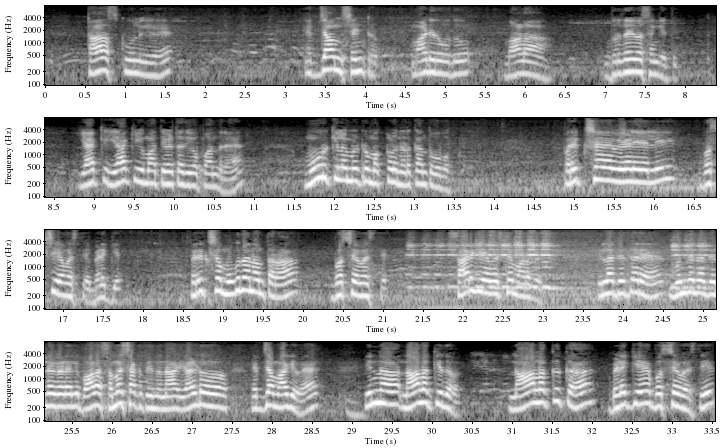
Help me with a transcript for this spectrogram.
ತಾ ಸ್ಕೂಲ್ಗೆ ಎಕ್ಸಾಮ್ ಸೆಂಟ್ರ್ ಮಾಡಿರುವುದು ಭಾಳ ದುರ್ದೈವ ಸಂಗತಿ. ಯಾಕೆ ಯಾಕೆ ಈ ಮಾತು ಹೇಳ್ತಾ ಇದೀವಪ್ಪ ಅಂದರೆ ಮೂರು ಕಿಲೋಮೀಟ್ರ್ ಮಕ್ಕಳು ನಡ್ಕೊಂತ ಹೋಗ್ಬೇಕು. ಪರೀಕ್ಷೆ ವೇಳೆಯಲ್ಲಿ ಬಸ್ ವ್ಯವಸ್ಥೆ ಬೆಳಗ್ಗೆ. ಪರೀಕ್ಷೆ ಮುಗಿದ ನಂತರ ಬಸ್ ವ್ಯವಸ್ಥೆ. ಸಾರಿಗೆ ವ್ಯವಸ್ಥೆ ಮಾಡಬೇಕು. ಇಲ್ಲದಿದ್ದರೆ ಮುಂದಿನ ದಿನಗಳಲ್ಲಿ ಭಾಳ ಸಮಸ್ಯೆ ಆಗುತ್ತೆ ಇನ್ನು ನಾ ಎರಡು ಎಕ್ಸಾಮ್ ಆಗಿವೆ. ಇನ್ನು ನಾಲ್ಕಿದು. ನಾಲ್ಕಕ್ಕೆ ಬೆಳಗ್ಗೆ ಬಸ್ ವ್ಯವಸ್ಥೆ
